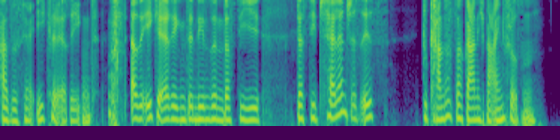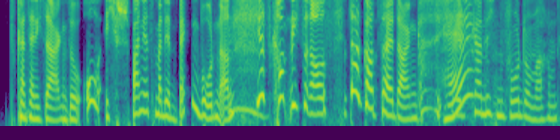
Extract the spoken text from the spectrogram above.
also ist ja ekelerregend. Also ekelerregend in dem Sinne, dass die, dass die Challenge es ist, du kannst es doch gar nicht beeinflussen. Du kannst ja nicht sagen so, oh, ich spann jetzt mal den Beckenboden an. Jetzt kommt nichts raus. Na Gott sei Dank. Hä? Jetzt kann ich ein Foto machen.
